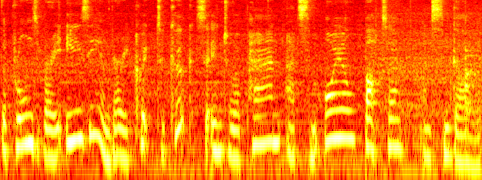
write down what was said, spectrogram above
The prawns are very easy and very quick to cook, so into a pan add some oil, butter and some garlic.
